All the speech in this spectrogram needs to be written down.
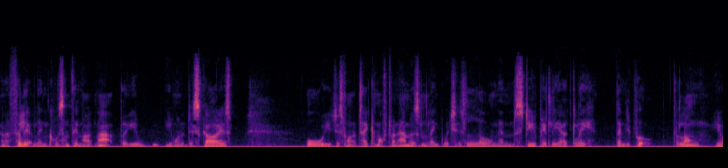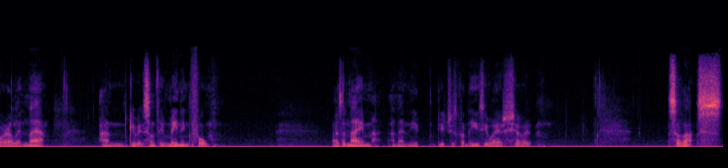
an affiliate link or something like that that you, you want to disguise or you just want to take them off to an Amazon link which is long and stupidly ugly, then you put the long URL in there and give it something meaningful as a name and then you, you've just got an easy way to show it. So that's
